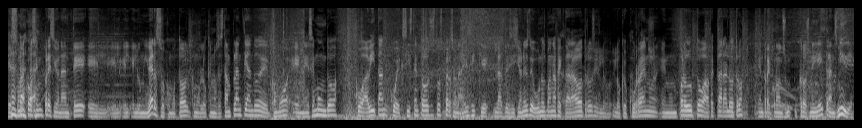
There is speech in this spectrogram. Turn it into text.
Es una cosa impresionante el, el- el- el universo, como todo, como lo que nos están planteando de cómo en ese mundo cohabitan, coexisten todos estos personajes y que las decisiones de unos van a afectar a otros y lo, lo que ocurra en un, en un producto va a afectar al otro entre cross, crossmedia y transmedia.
